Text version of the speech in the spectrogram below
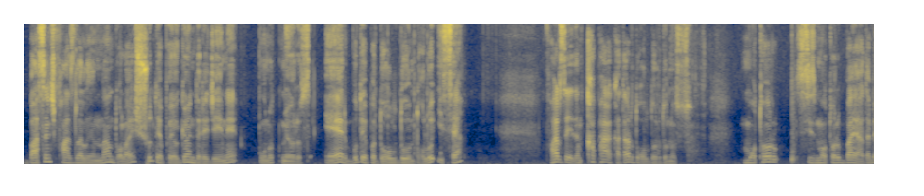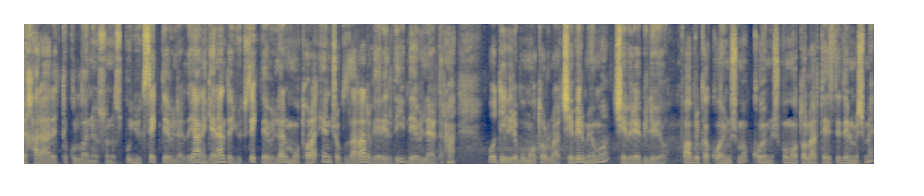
basınç fazlalığından dolayı şu depoya göndereceğini unutmuyoruz. Eğer bu depo dolduğu dolu ise farz edelim kapağa kadar doldurdunuz. Motor siz motoru bayağı da bir hararetli kullanıyorsunuz. Bu yüksek devirlerde yani genelde yüksek devirler motora en çok zarar verildiği devirlerdir. Ha o deviri bu motorlar çevirmiyor mu? Çevirebiliyor. Fabrika koymuş mu? Koymuş. Bu motorlar test edilmiş mi?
